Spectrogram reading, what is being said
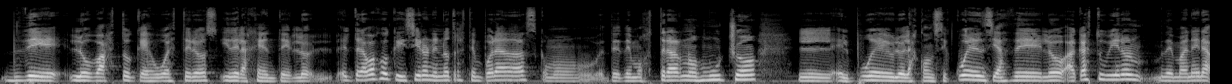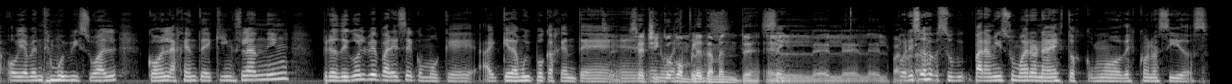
de lo vasto que es Westeros y de la gente. Lo- el trabajo que hicieron en otras temporadas, como de demostrarnos mucho el, el pueblo, las consecuencias de lo. Acá estuvieron de manera obviamente muy visual con la gente de King's Landing, pero de golpe parece como que hay- queda muy poca gente. Sí, en- se achicó completamente Sí. el, el, Por eso su- para mí sumaron a estos como desconocidos.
